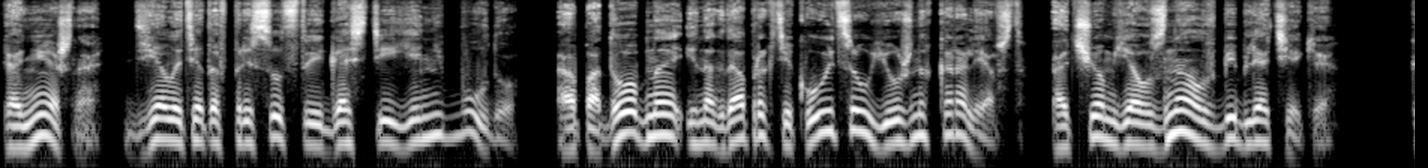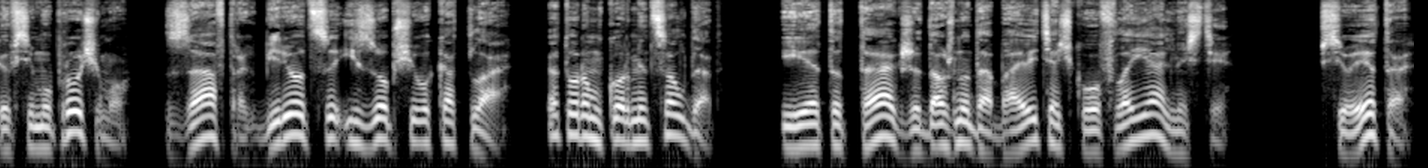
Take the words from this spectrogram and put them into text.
Конечно, делать это в присутствии гостей я не буду, а подобное иногда практикуется у южных королевств, о чем я узнал в библиотеке. Ко всему прочему, завтрак берется из общего котла, которым кормят солдат, и это также должно добавить очков лояльности. Все это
